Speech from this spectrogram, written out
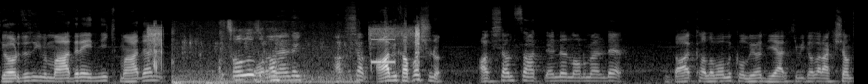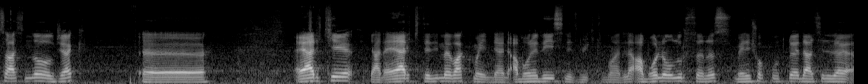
Gördüğünüz gibi madene indik. Maden normalde akşam abi kapa şunu. Akşam saatlerinde normalde daha kalabalık oluyor. Diğerki videolar akşam saatinde olacak. Eee eğer ki yani eğer ki dediğime bakmayın yani abone değilsiniz büyük ihtimalle. Abone olursanız beni çok mutlu edersiniz ve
